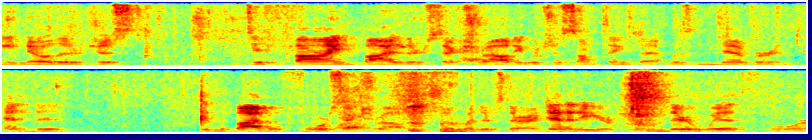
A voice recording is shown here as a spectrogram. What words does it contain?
we know that are just defined by their sexuality, which is something that was never intended in the Bible for sexuality. So whether it's their identity or who they're with or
